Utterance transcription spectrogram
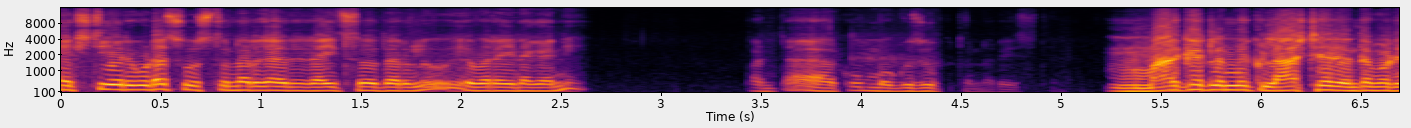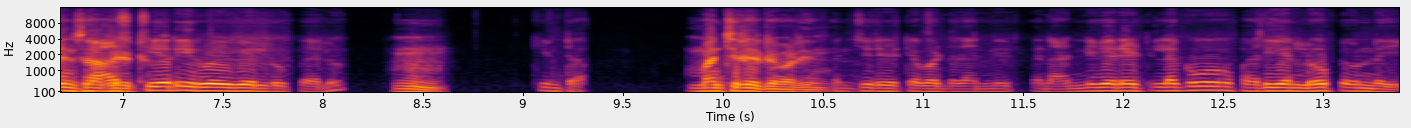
నెక్స్ట్ ఇయర్ కూడా చూస్తున్నారు కదా రైతు సోదరులు ఎవరైనా కానీ పంటకు మొగ్గు చూపుతున్నారు వేస్తే. మార్కెట్లో మీకు లాస్ట్ ఇయర్ ఎంత పడింది సార్ లాస్ట్ ఇయర్ ఇరవై వేల రూపాయలు. కింటా. మంచి రేట్ పడింది. మంచి రేటే పడ్డది అన్నిటికన్నా. అన్ని వెరైటీలకు పదిహేను లోపే ఉన్నాయి.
